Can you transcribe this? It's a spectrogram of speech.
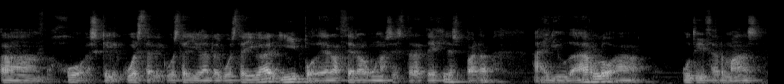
uh, es que le cuesta, le cuesta llegar, le cuesta llegar, y poder hacer algunas estrategias para ayudarlo a utilizar más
